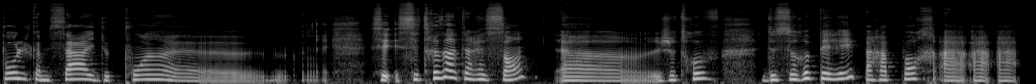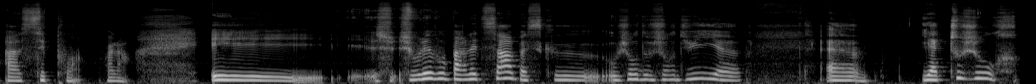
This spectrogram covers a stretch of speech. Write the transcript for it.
pôles comme ça et de points. Euh, c'est très intéressant. je trouve, de se repérer par rapport à, à, à ces points. Voilà. Et je voulais vous parler de ça parce que au jour d'aujourd'hui, euh, euh, il y a toujours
